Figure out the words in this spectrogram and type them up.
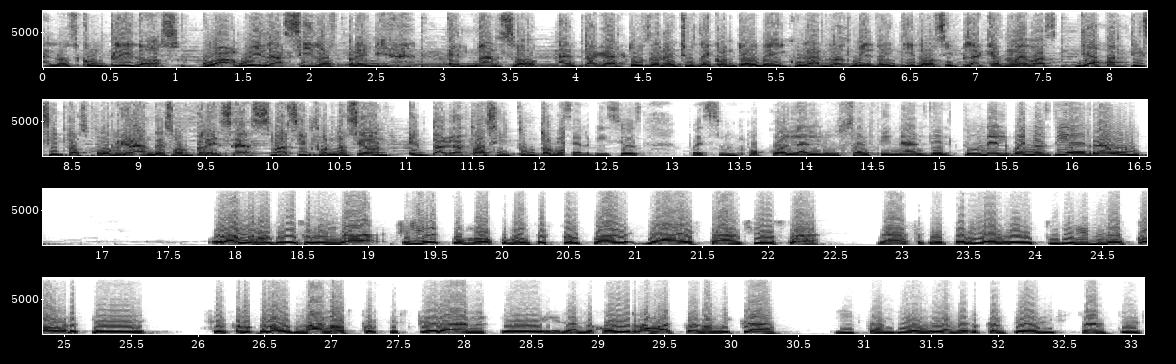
A los cumplidos, Coahuila sí los premia. En marzo, al pagar tus derechos de control vehicular 2022 y placas nuevas, ya participas por grandes sorpresas. Más información en pagafácil.com. Servicios, pues un poco la luz al final del túnel. Buenos días, Raúl. Hola, buenos días, Olinda. Sí, como comentas tal cual, ya está ansiosa la Secretaría de Turismo porque se frotan las manos porque esperan eh, la mejor rama económica y también la mayor cantidad de visitantes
